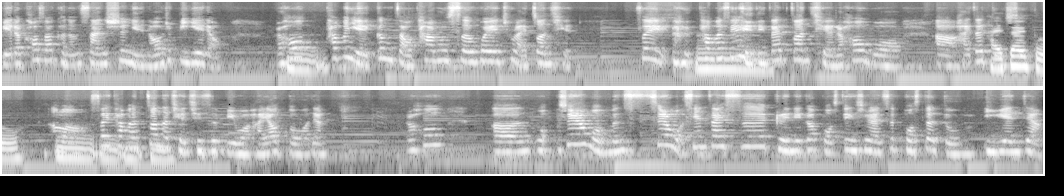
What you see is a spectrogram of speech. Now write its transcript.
别的 course 可能三四年，然后就毕业了。然后他们也更早踏入社会出来赚钱，所以他们现在已经在赚钱，然后我啊、呃、还在读还在读，哦、嗯，所以他们赚的钱其实比我还要多这样，然后。呃，我虽然我们虽然我现在是 clinical posting，虽然是 poster 读医院这样，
